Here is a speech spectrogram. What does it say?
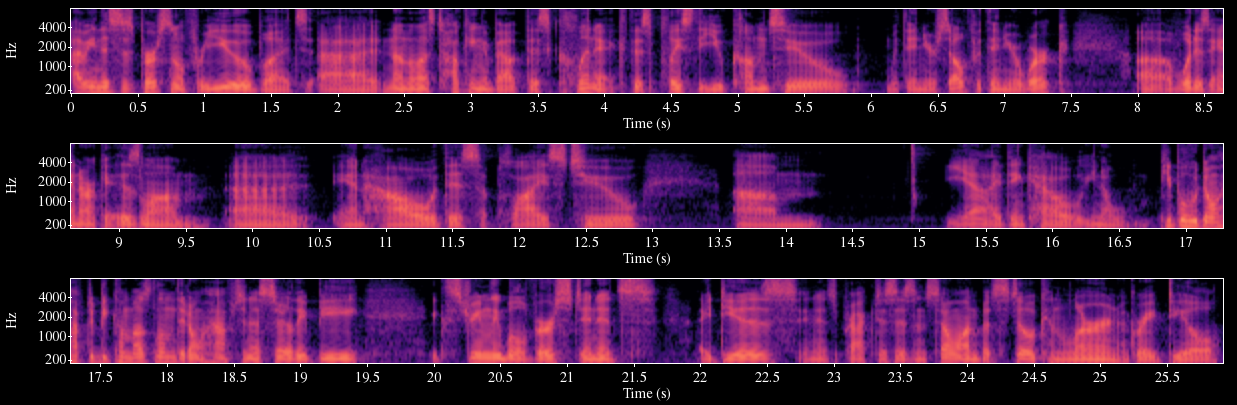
I mean, this is personal for you, but uh, nonetheless, talking about this clinic, this place that you come to within yourself, within your work, uh, of what is Anarcha Islam, uh, and how this applies to, um, yeah, I think how you know people who don't have to become Muslim, they don't have to necessarily be extremely well versed in its ideas and its practices and so on, but still can learn a great deal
